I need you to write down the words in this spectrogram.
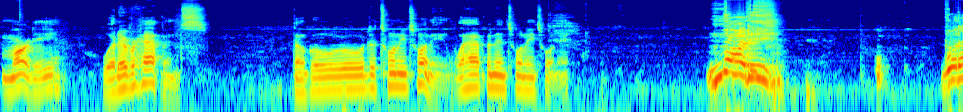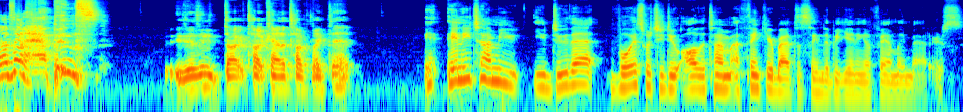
Marty, whatever happens, don't go to 2020. What happened in 2020? Marty, whatever happens, he doesn't talk, talk kind of talk like that. Anytime you you do that voice, which you do all the time, I think you're about to sing the beginning of Family Matters.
